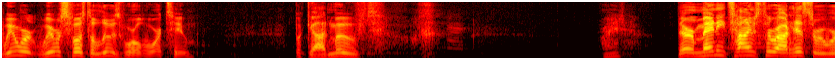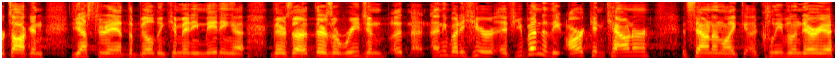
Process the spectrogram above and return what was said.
we, were, we were supposed to lose World War II, but God moved. There are many times throughout history. We were talking yesterday at the building committee meeting. Uh, there's a there's a region. Uh, anybody here? If you've been to the Ark Encounter, it's down in like a Cleveland area.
